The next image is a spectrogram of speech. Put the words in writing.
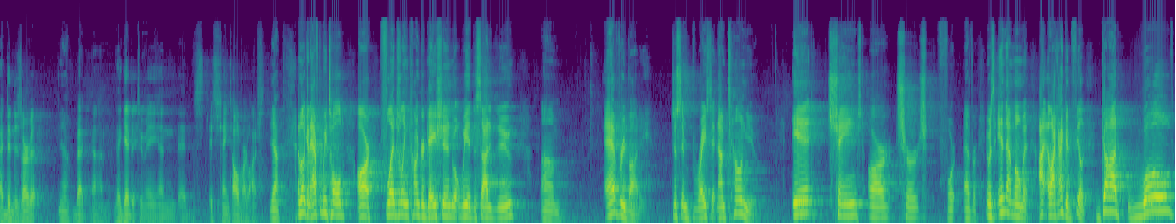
I didn't deserve it. Yeah. But um, they gave it to me, and it's, it's changed all of our lives. Yeah. And look, and after we told our fledgling congregation what we had decided to do, um, everybody just embraced it. And I'm telling you, it changed our church forever. It was in that moment, I, like I could feel it. God wove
